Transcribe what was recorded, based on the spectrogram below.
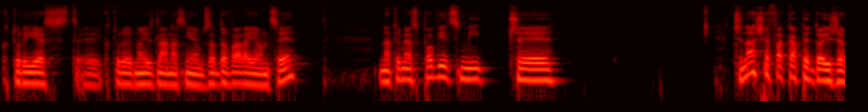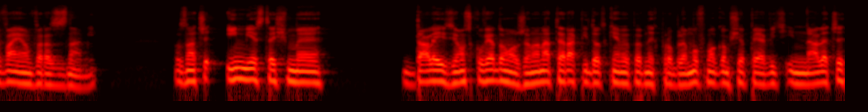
który jest, e, który no jest dla nas, nie wiem, zadowalający. Natomiast powiedz mi, czy czy nasze fakapy dojrzewają wraz z nami? To znaczy, im jesteśmy dalej w związku, wiadomo, że no na terapii dotkniemy pewnych problemów, mogą się pojawić inne, ale czy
